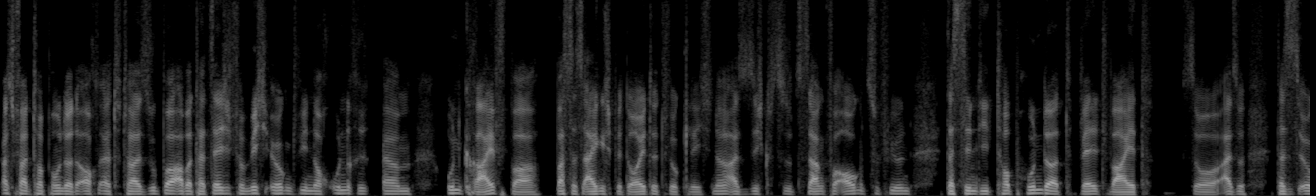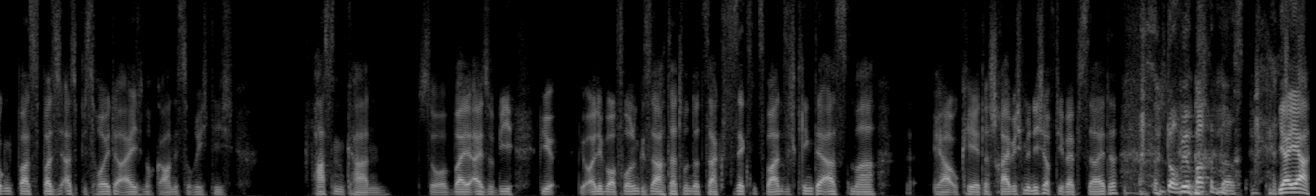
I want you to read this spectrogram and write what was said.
Also ich fand Top 100 auch äh, total super, aber tatsächlich für mich irgendwie noch un, ähm, ungreifbar, was das eigentlich bedeutet wirklich. Ne? Also sich sozusagen vor Augen zu fühlen, das sind die Top 100 weltweit. So, also das ist irgendwas, was ich also bis heute eigentlich noch gar nicht so richtig fassen kann. So, weil, also wie, wie, wie Oliver vorhin gesagt hat, 126 klingt ja erstmal, ja, okay, das schreibe ich mir nicht auf die Webseite. Doch, wir machen das. ja, ja,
